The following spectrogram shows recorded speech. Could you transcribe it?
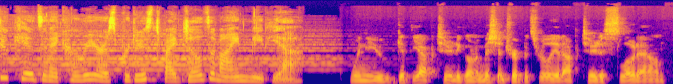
Two Kids and a Career is produced by Jill Devine Media. When you get the opportunity to go on a mission trip, it's really an opportunity to slow down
